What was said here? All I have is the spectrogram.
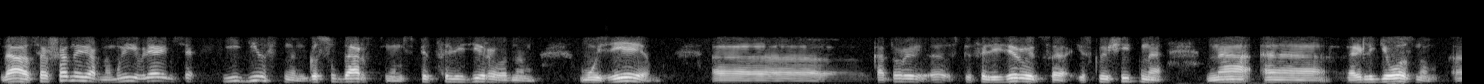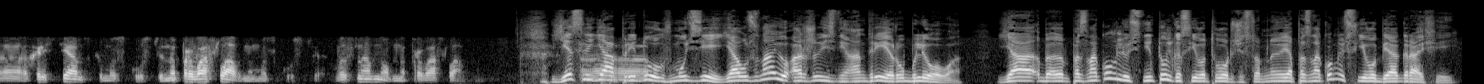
Да, совершенно верно. Мы являемся единственным государственным специализированным музеем, э, который э, специализируется исключительно на э, религиозном э, христианском искусстве, на православном искусстве, в основном на православном. Если я а, приду в музей, я узнаю о жизни Андрея Рублева. Я э, познакомлюсь не только с его творчеством, но и я познакомлюсь с его биографией.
